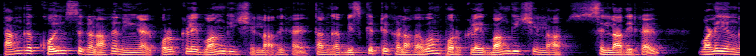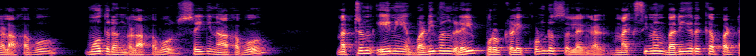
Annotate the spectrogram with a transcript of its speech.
தங்க கோயின்ஸுகளாக நீங்கள் பொருட்களை வாங்கி செல்லாதீர்கள். தங்க பிஸ்கெட்டுகளாகவும் பொருட்களை வாங்கி செல்லா செல்லாதீர்கள். வளையங்களாகவோ மோதிரங்களாகவோ செயினாகவோ மற்றும் ஏனைய வடிவங்களில் பொருட்களை கொண்டு செல்லுங்கள். மேக்சிமம் வரையறுக்கப்பட்ட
